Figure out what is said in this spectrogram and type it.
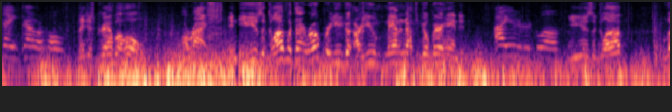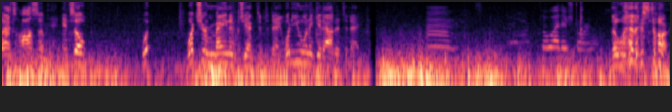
They grab our hold. They just grab a hold. All right. And do you use a glove with that rope, or you go, are you man enough to go barehanded? I use a glove. You use a glove. Well, that's awesome. And so, what's your main objective today? What do you want to get out of today? Um, the weather storm. The weather storm.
